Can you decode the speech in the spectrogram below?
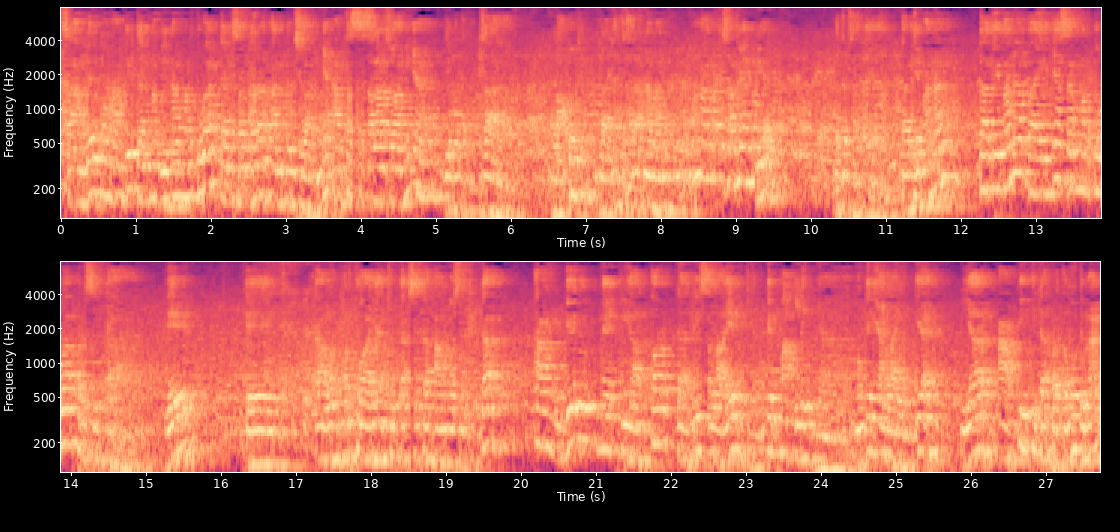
sambil memaki dan menghina mertua dan saudara kandung suaminya atas kesalahan suaminya. Dia berkata lapor banyak cara namanya. Sampai yang dia betul saya bagaimana? Bagaimana baiknya sang mertua bersikap? Oke, oke. Kalau mertuanya juga sudah amos juga, panggil mediator dari selain mungkin maklimnya, mungkin yang lain. Ya, biar api tidak bertemu dengan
